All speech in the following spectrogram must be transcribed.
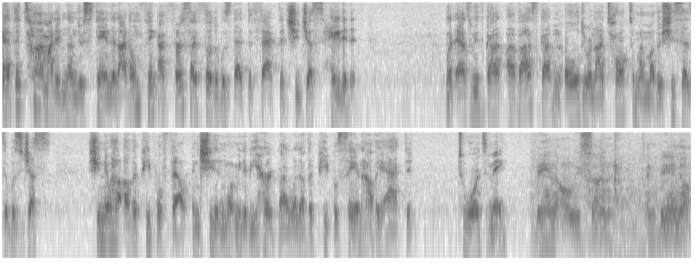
At the time, I didn't understand it. I don't think, at first I thought it was that the fact that she just hated it. But as we've got, I've gotten older and I talked to my mother, she says it was just, she knew how other people felt and she didn't want me to be hurt by what other people say and how they acted towards me. Being the only son and being, the,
